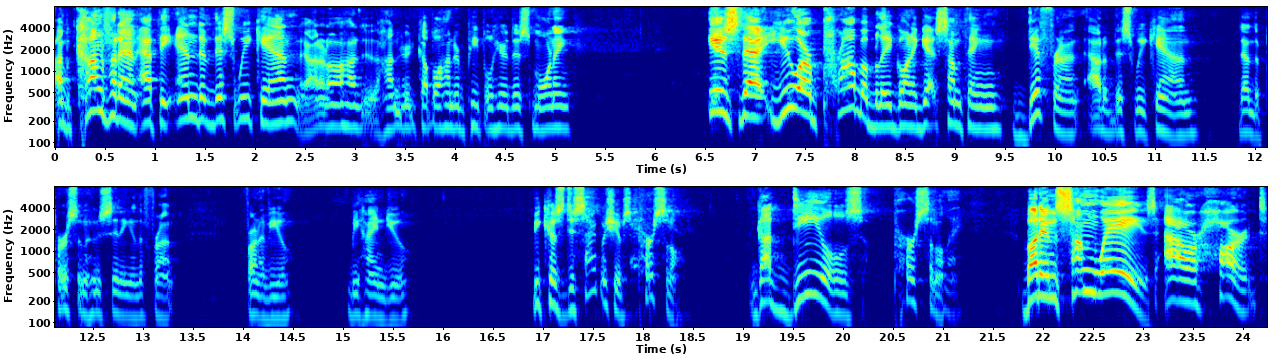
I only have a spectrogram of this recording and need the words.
I'm confident at the end of this weekend, I don't know, 100, 100 couple hundred people here this morning, is that you are probably going to get something different out of this weekend than the person who's sitting in the front, front of you, behind you. Because discipleship is personal. God deals personally. But in some ways, our heart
